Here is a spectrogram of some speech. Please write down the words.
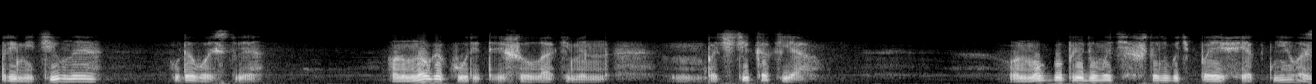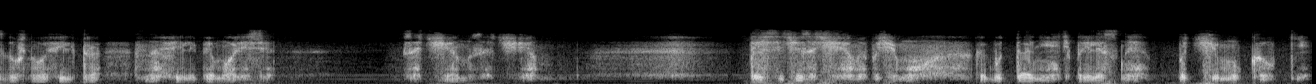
примитивное удовольствие? Он много курит, решил Лакимен, почти как я. Он мог бы придумать что-нибудь поэффектнее воздушного фильтра на Филиппе Моррисе. Зачем, зачем? Тысячи зачем и почему? Как будто они, эти прелестные почему колки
